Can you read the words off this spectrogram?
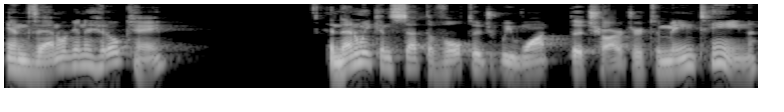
And then we're going to hit OK. And then we can set the voltage we want the charger to maintain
